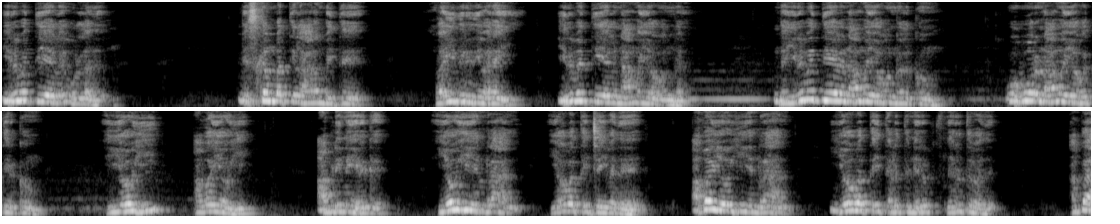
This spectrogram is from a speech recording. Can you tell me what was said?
இருபத்தி ஏழு உள்ளது. விஸ்கம்பத்தில் ஆரம்பித்து வைதிருதி வரை இருபத்தி ஏழு நாம யோகங்கள் இந்த இருபத்தி ஏழு நாம யோகங்களுக்கும் ஒவ்வொரு நாம யோகத்திற்கும் யோகி அவயோகி. அப்படின்னு இருக்கு. யோகி என்றால் யோகத்தை செய்வது அவயோகி என்றால் யோகத்தை தடுத்து நிறு நிறுத்துவது. அப்போ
